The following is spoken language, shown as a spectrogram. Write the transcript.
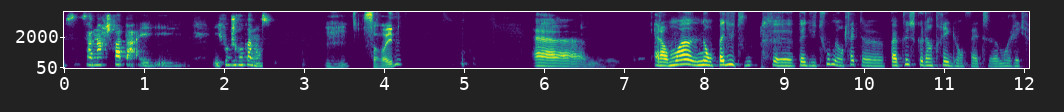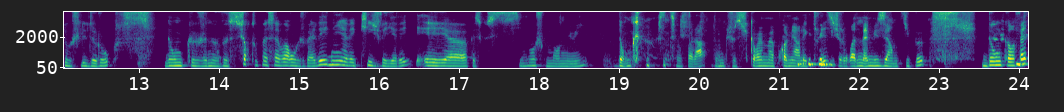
ça ne marchera pas et, il faut que je recommence. Mmh. Sandrine? Euh, alors moi, non, pas du tout, euh, pas du tout, mais en fait, euh, pas plus que l'intrigue, en fait. moi, j'écris au fil de l'eau, donc je ne veux surtout pas savoir où je vais aller, ni avec qui je vais y aller, et parce que sinon, je m'ennuie. Donc voilà, donc je suis quand même ma première lectrice, j'ai le droit de m'amuser un petit peu. Donc en fait,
